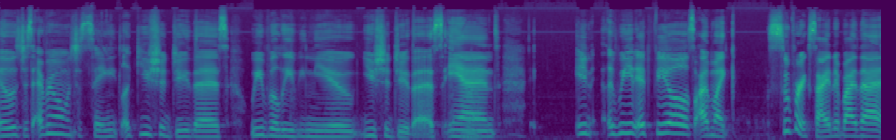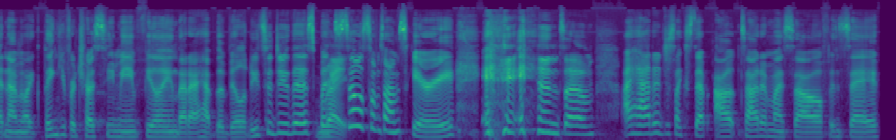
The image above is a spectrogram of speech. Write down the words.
it was just everyone was just saying like you should do this. We believe in you. You should do this. And right. it, I mean, it feels I'm like super excited by that. And I'm like, thank you for trusting me and feeling that I have the ability to do this, but right. still sometimes scary. and um, I had to just like step outside of myself and say,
